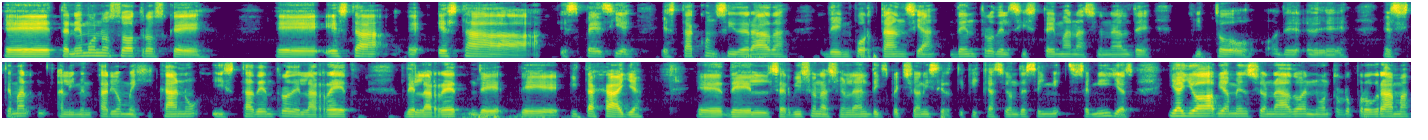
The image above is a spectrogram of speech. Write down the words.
Eh, tenemos nosotros que eh, esta, esta especie está considerada de importancia dentro del Sistema Nacional de de, el sistema alimentario mexicano y está dentro de la red, de la red de, de Pitahaya, eh, del Servicio Nacional de Inspección y Certificación de Semillas. Ya yo había mencionado en otro programa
